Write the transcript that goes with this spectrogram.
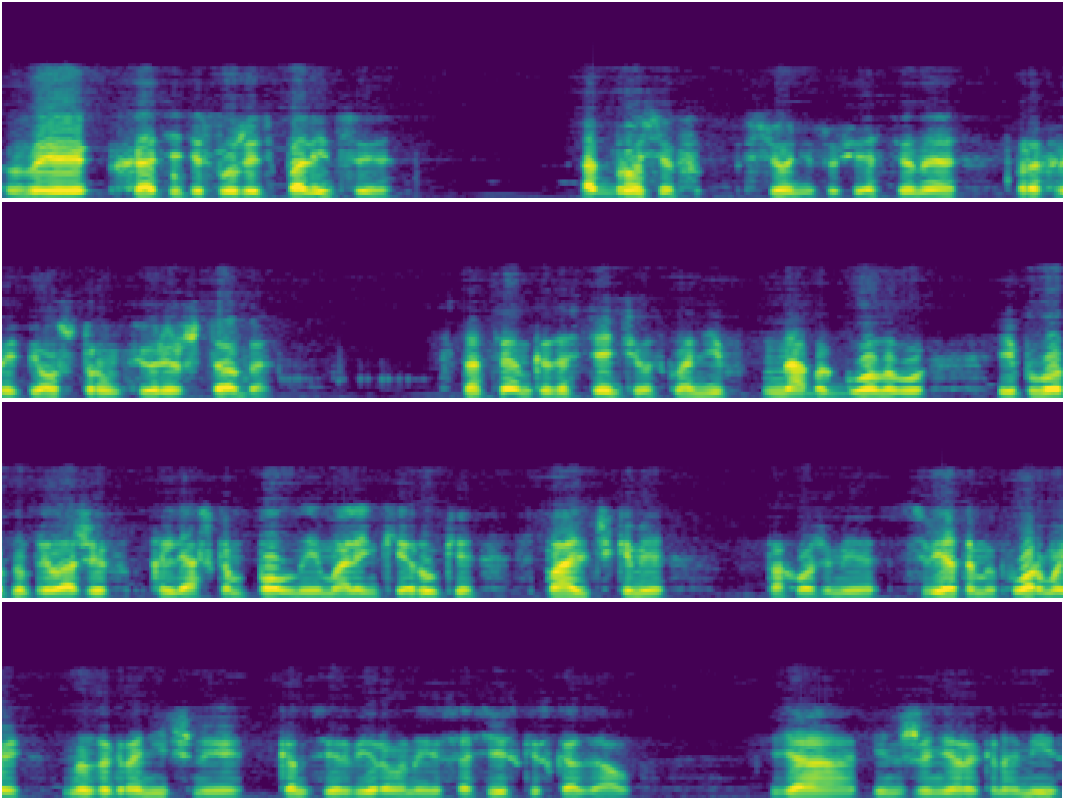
«Вы хотите служить в полиции?» Отбросив все несущественное, прохрипел штурмфюрер штаба. Стаценко, застенчиво склонив на бок голову и плотно приложив к ляжкам полные маленькие руки с пальчиками, похожими цветом и формой на заграничные консервированные сосиски, сказал — я инженер-экономист.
